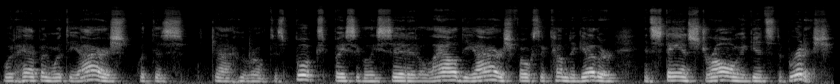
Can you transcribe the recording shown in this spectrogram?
what happened with the Irish with this guy who wrote this book basically said it allowed the Irish folks to come together and stand strong against the British,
